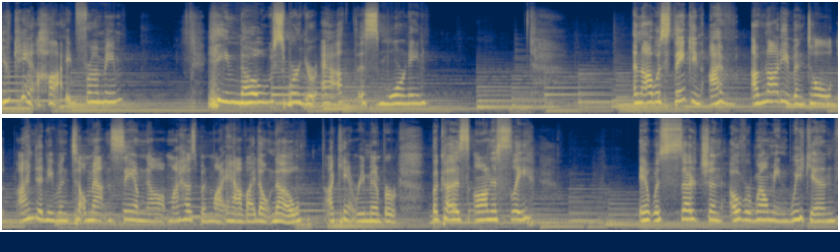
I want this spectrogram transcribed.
You can't hide from Him. He knows where you're at this morning. And I was thinking, I've I've not even told, I didn't even tell Matt and Sam now. My husband might have, I don't know. I can't remember. Because honestly, it was such an overwhelming weekend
